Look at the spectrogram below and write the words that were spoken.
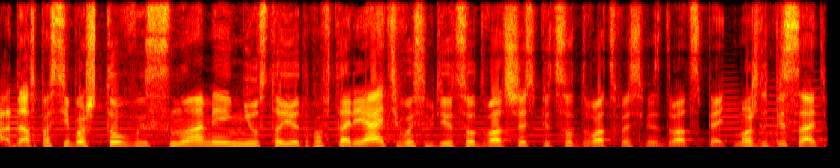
А, Да, спасибо, что вы с нами. Не устаю это повторять. 8 926 520 80 25. Можно писать.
